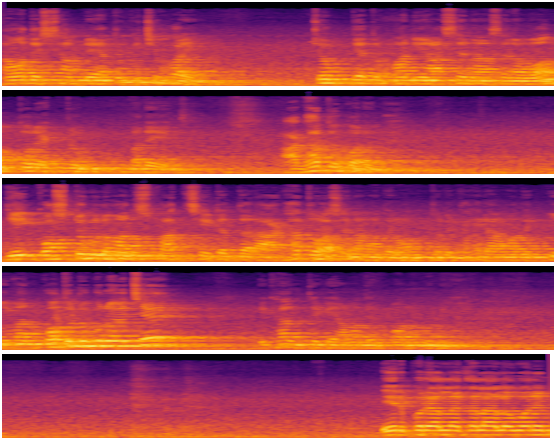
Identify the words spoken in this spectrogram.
আমাদের সামনে এত কিছু হয়, চোখ দিয়ে তো পানি আসে না আসে না, অন্তর একটু মানে আঘাতও করে। যেই কষ্টগুলো মানুষ পাচ্ছে এটার দ্বারা আঘাতও আসে না আমাদের অন্তরে তাহলে আমাদের ইমান কতটুকু রয়েছে এখান থেকে আমাদের অনুভূতি এরপরে আল্লাহ তালা আলো বলেন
